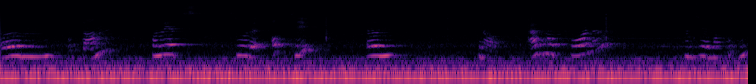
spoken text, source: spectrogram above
Ähm, und dann kommen wir jetzt zu der Optik. Ähm, genau. Erstmal vorne. Kannst du ja mal gucken.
